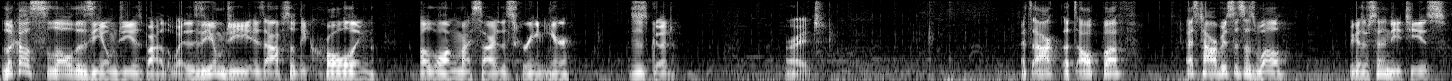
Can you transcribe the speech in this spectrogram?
Look how slow the ZOMG is, by the way. The ZOMG is absolutely crawling along my side of the screen here. This is good. All right. Let's, let's Alk buff. Let's tower boost this as well, because they're sending DTs.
